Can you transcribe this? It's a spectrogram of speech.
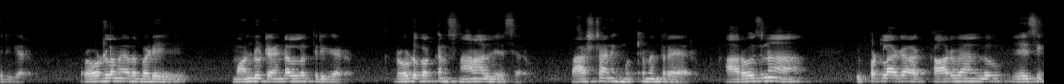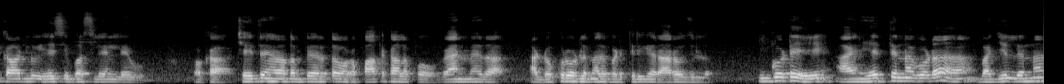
తిరిగారు. రోడ్ల మీద పడి మండు టెండల్లో తిరిగారు. రోడ్డు పక్కన స్నానాలు చేశారు. రాష్ట్రానికి ముఖ్యమంత్రి అయ్యారు. ఆ రోజున ఇప్పట్లాగా కార్ వ్యాన్లు ఏసీ కార్లు ఏసీ బస్సులు ఏం లేవు. ఒక చైతన్య రథం పేరుతో ఒక పాతకాలపు వ్యాన్ మీద ఆ డొక్కు రోడ్ల మీద పడి తిరిగారు ఆ రోజుల్లో. ఇంకోటి ఆయన ఏది తిన్నా కూడా బజ్జీలు తిన్నా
